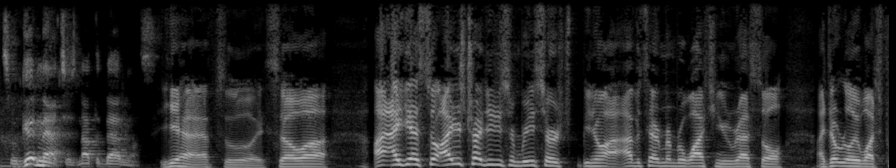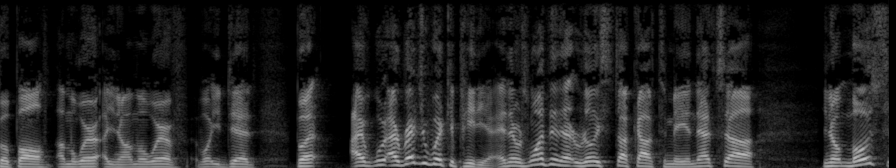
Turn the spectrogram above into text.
some good matches, not the bad ones. Yeah, absolutely. So, uh, I, I guess so. I just tried to do some research. You know, I, obviously, I remember watching you wrestle. I don't really watch football. I'm aware, you know, I'm aware of what you did, but I, I read your Wikipedia, and there was one thing that really stuck out to me, and that's, uh, you know, most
